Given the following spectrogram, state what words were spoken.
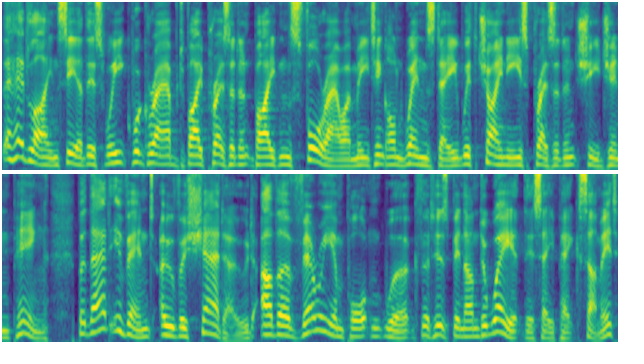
The headlines here this week were grabbed by President Biden's four hour meeting on Wednesday with Chinese President Xi Jinping. But that event overshadowed other very important work that has been underway at this APEC summit,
